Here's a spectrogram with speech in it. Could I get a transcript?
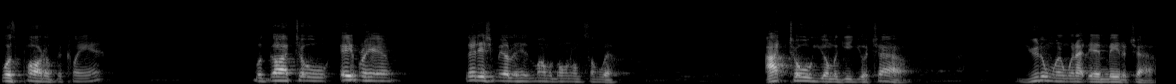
was part of the clan, but God told Abraham, let Ishmael and his mama go on somewhere. I told you I'm going to give you a child. You the one went out there and made a child.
